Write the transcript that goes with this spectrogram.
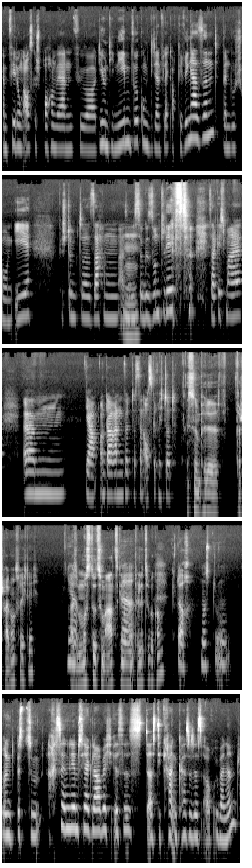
Empfehlungen ausgesprochen werden für die und die Nebenwirkungen, die dann vielleicht auch geringer sind, wenn du schon eh bestimmte Sachen, also nicht so gesund lebst, sag ich mal. Ähm, ja, und daran wird das dann ausgerichtet. ist so eine Pille verschreibungspflichtig? Ja. Also musst du zum Arzt gehen, um Ja. eine Pille zu bekommen? Doch, musst du. Und bis zum 18. Lebensjahr, glaube ich, ist es, dass die Krankenkasse das auch übernimmt.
